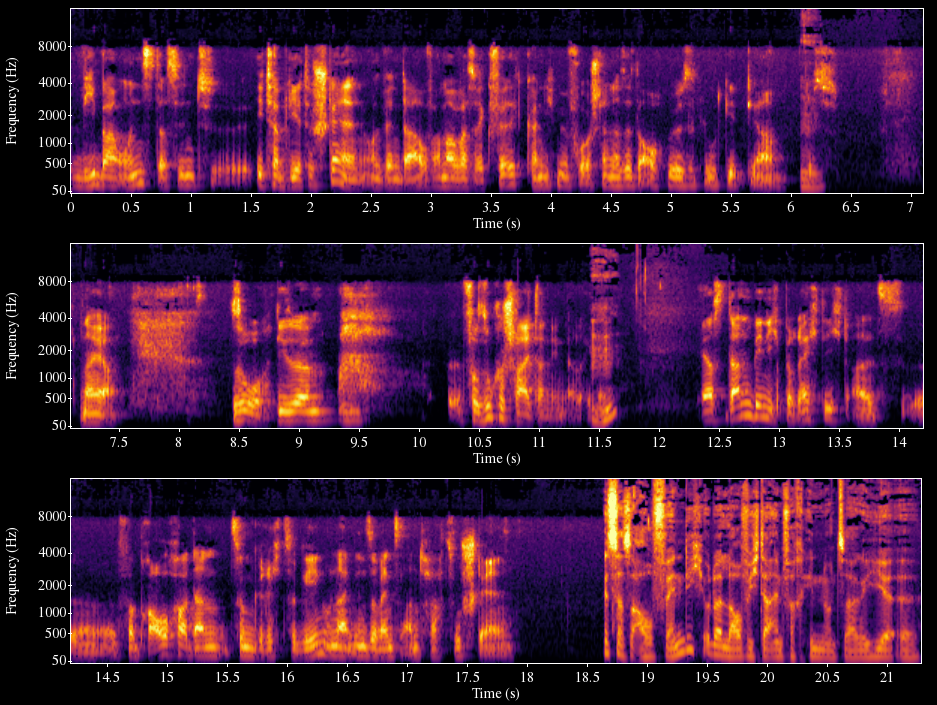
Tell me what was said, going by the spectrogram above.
wie bei uns, das sind etablierte Stellen. Und wenn da auf einmal was wegfällt, kann ich mir vorstellen, dass es da auch böses Blut gibt, ja. Das, naja. So, diese Versuche scheitern in der Regel. Erst dann bin ich berechtigt, als äh, Verbraucher dann zum Gericht zu gehen und einen Insolvenzantrag zu stellen. Ist das aufwendig oder laufe ich da einfach hin und sage, hier, äh,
